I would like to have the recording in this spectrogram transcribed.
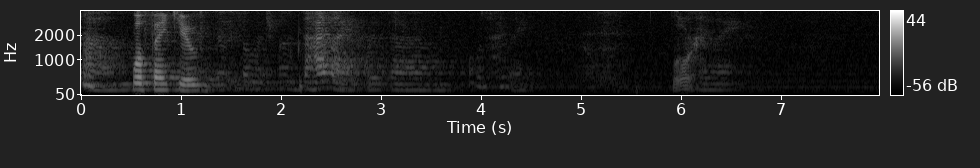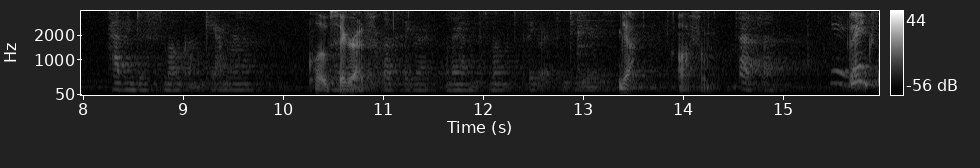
being out outside. Um, Well, thank you. it was so much fun. The highlight was, um, what was the highlight? What was the Lord. highlight? Having to smoke on camera. Clove cigarettes. Love cigarettes, and I haven't smoked cigarettes in two years. Yeah, awesome. That was fun. Thanks.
